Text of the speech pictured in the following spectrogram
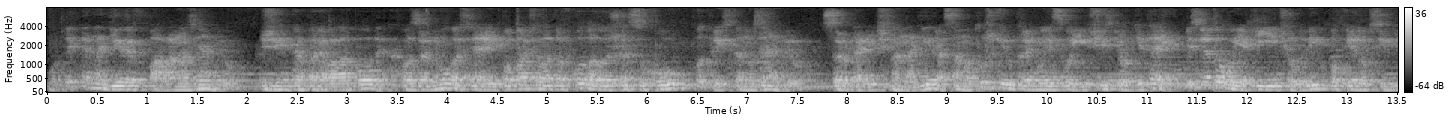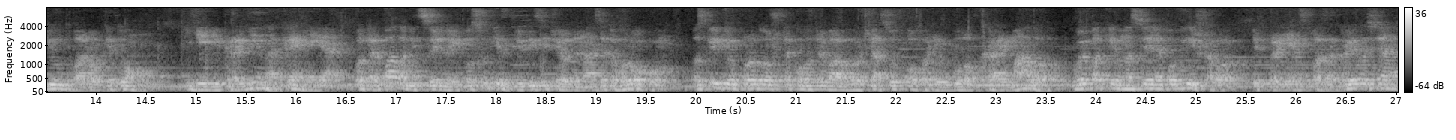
Мотика Надіри впала на землю. Жінка перевела подих, озирнулася і побачила довкола лише суху, потріскану землю. Сорокарічна Надіра самотужки утримує своїх шістьох дітей після того, як її чоловік покинув сім'ю два роки тому. Її країна, Кенія, потерпала від сильної посухи з 2011 року. Оскільки впродовж такого тривалого часу опадів було вкрай мало, випадків насилля побільшало, підприємства закрилися,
